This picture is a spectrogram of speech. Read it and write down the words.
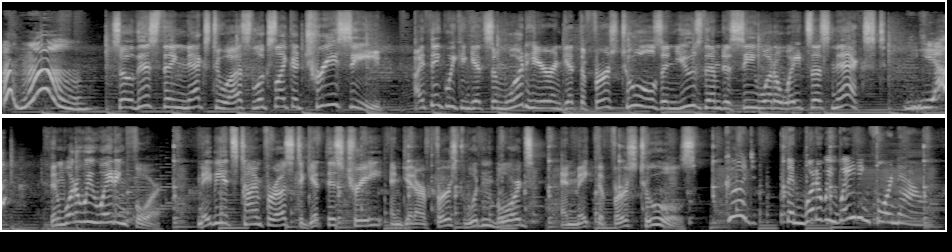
Hmm. So this thing next to us looks like a tree seed. I think we can get some wood here and get the first tools and use them to see what awaits us next. Yep. Then what are we waiting for? Maybe it's time for us to get this tree and get our first wooden boards and make the first tools. Good. Then what are we waiting for now?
